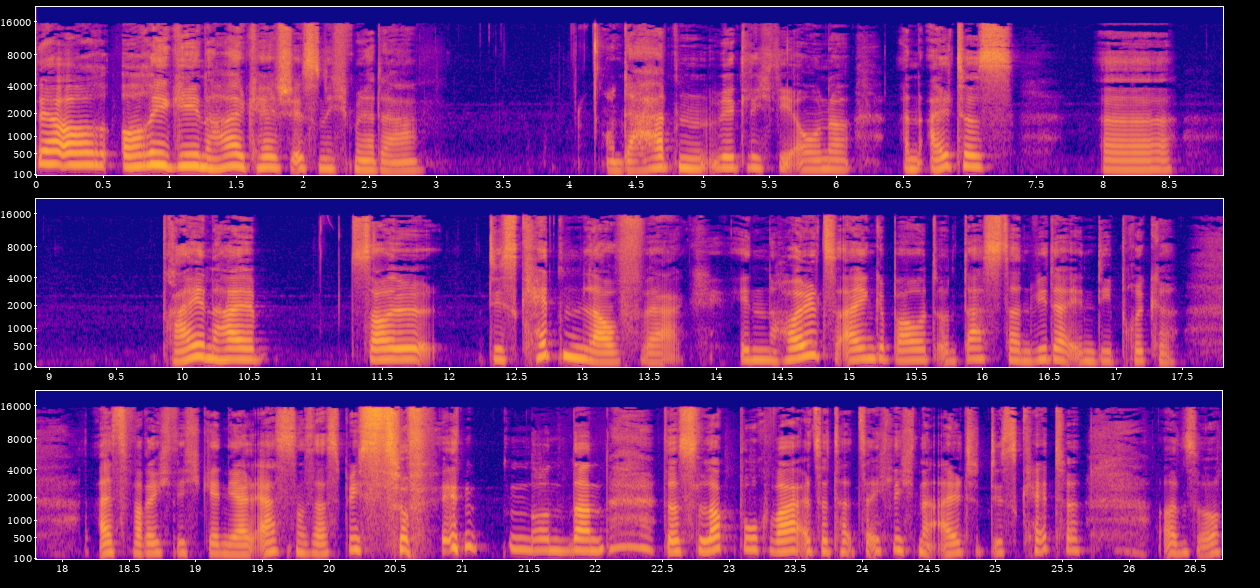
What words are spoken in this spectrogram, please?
der Or Original-Cash ist nicht mehr da. Und da hatten wirklich die Owner ein altes äh, dreieinhalb Zoll Diskettenlaufwerk in Holz eingebaut und das dann wieder in die Brücke. Es war richtig genial. Erstens das Biss zu finden und dann das Logbuch war also tatsächlich eine alte Diskette und so.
